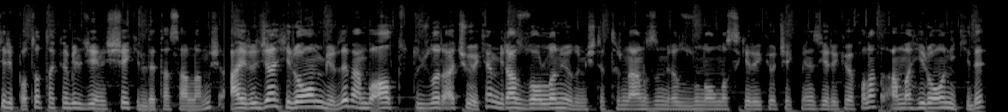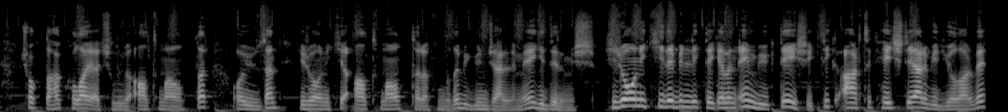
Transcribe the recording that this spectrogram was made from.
tripoda takabileceğiniz şekilde tasarlanmış. Ayrıca Hero 11'de ben bu alt tutucuları açıyorken biraz zorlanıyordum. İşte tırnağınızın biraz uzun olması gerekiyor, çekmeniz gerekiyor falan. Ama Hero 12'de çok daha kolay açılıyor alt mountlar. O yüzden Hero 12 alt mount tarafında da bir güncellemeye gidilmiş. Hero 12 ile birlikte gelen en büyük değişiklik artık HDR videolar ve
